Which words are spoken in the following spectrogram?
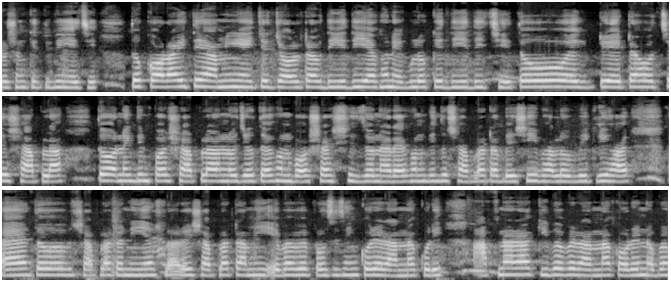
রসুন কেটে নিয়েছি। তো কড়াইতে আমি এই যে জলটা দিয়ে দিই। এখন এগুলোকে দিয়ে দিচ্ছি। তো একটু এটা হচ্ছে শাপলা। তো অনেক দিন পর শাপলা আনলো যেহেতু এখন বর্ষার সিজন আর এখন কিন্তু শাপলাটা বেশি ভালো বিক্রি হয়। হ্যাঁ, তো শাপলাটা নিয়ে আসলো আর এই শাপলাটা আমি এভাবে প্রসেসিং করে রান্না করি। আপনারা কীভাবে রান্না করেন এবং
